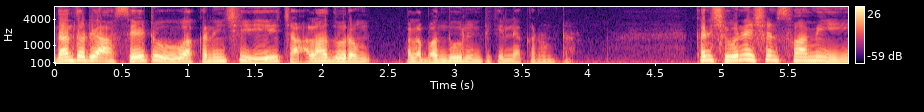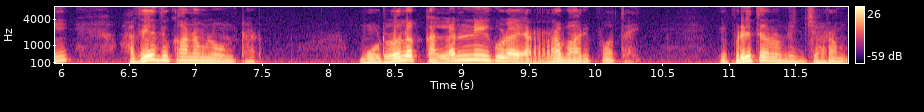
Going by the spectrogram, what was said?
దాంతో ఆ సేటు అక్కడి నుంచి చాలా దూరం వాళ్ళ బంధువుల ఇంటికి వెళ్ళి అక్కడ ఉంటారు. కానీ శివనేశ్వర స్వామి అదే దుకాణంలో ఉంటాడు. మూడు రోజుల కళ్ళన్నీ కూడా ఎర్రబారిపోతాయి. విపరీతమైన జ్వరం.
